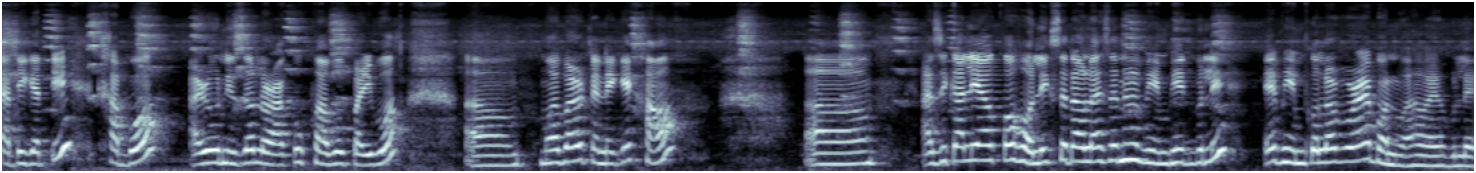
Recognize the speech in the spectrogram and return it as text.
কাটি কাটি খাব আৰু নিজৰ ল'ৰাকো খুৱাব পাৰিব। মই বাৰু তেনেকৈ খাওঁ। আজিকালি আকৌ হলিক্স এটা ওলাইছে নহয় ভীমভিত বুলি। এই ভীমকলৰ পৰাই বনোৱা হয় বোলে।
